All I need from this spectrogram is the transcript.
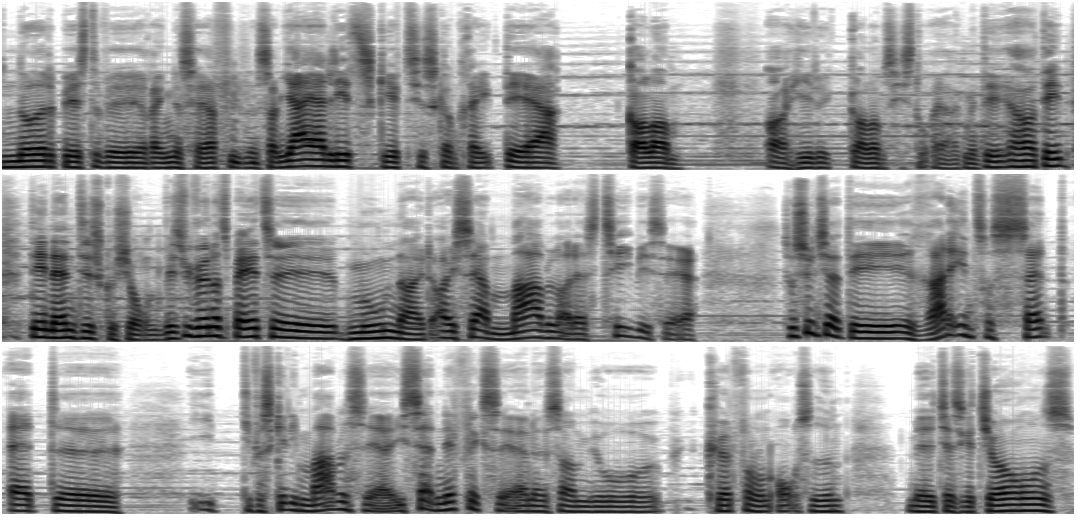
noget af det bedste ved Ringenes Herre-filmen, som jeg er lidt skeptisk omkring. Det er Gollum og hele Gollums historie. Men det, og det, det er en anden diskussion. Hvis vi vender tilbage til Moon Knight, og især Marvel og deres tv-serier, så synes jeg, det er ret interessant, at øh, i de forskellige Marvel-serier, især Netflix-serierne, som jo kørte for nogle år siden, med Jessica Jones,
